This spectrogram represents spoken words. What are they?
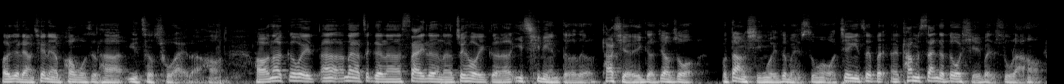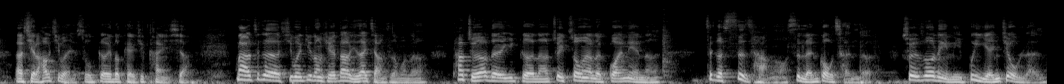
而且两千年的泡沫是他预测出来的哈。好，那各位啊，那这个呢，塞勒呢，最后一个呢，一七年得的，他写了一个叫做《不当行为》这本书。我建议这本呃，他们三个都有写一本书了哈，呃，写了好几本书，各位都可以去看一下。那这个行为金融学到底在讲什么呢？它主要的一个呢，最重要的观念呢，这个市场哦是人构成的。所以说你你不研究人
